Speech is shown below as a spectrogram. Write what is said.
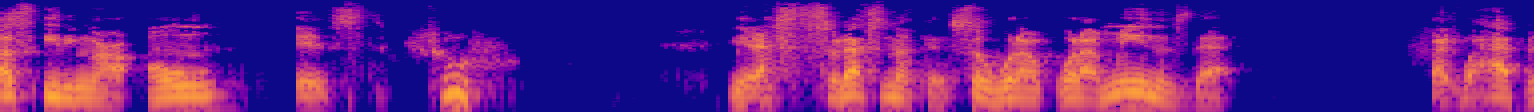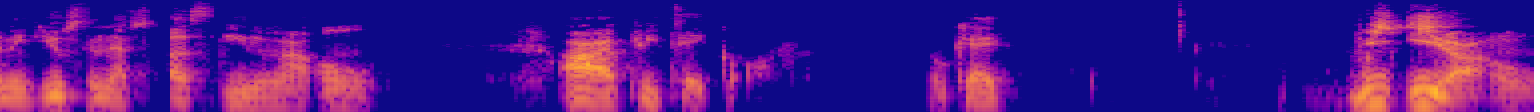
us eating our own is. Whew, yeah, that's so. That's nothing. So what I what I mean is that Like what happened in Houston, that's us eating our own. RIP Takeoff. Okay? We eat our own.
